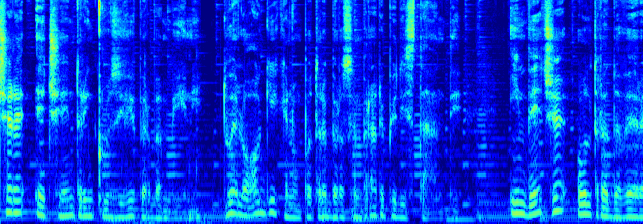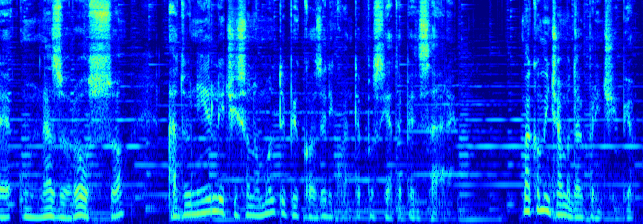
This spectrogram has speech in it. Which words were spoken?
Carcere e centri inclusivi per bambini, due luoghi che non potrebbero sembrare più distanti. Invece, oltre ad avere un naso rosso, ad unirli ci sono molte più cose di quante possiate pensare. Ma cominciamo dal principio.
